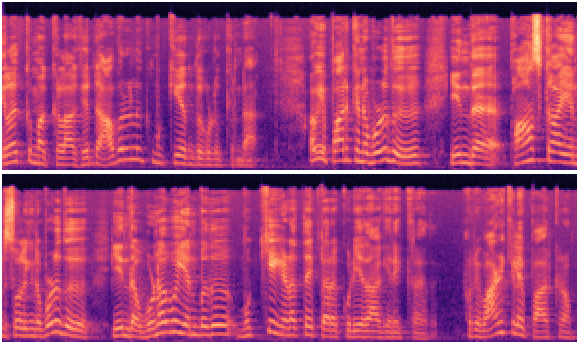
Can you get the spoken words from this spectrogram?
இலக்கு மக்களாக என்று அவர்களுக்கு முக்கியத்துவம் கொடுக்கின்றார். அவை பார்க்கின்ற பொழுது இந்த பாஸ்கா என்று சொல்கின்ற பொழுது இந்த உணவு என்பது முக்கிய இடத்தை பெறக்கூடியதாக இருக்கிறது. அவருடைய வாழ்க்கையில பார்க்கிறோம்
